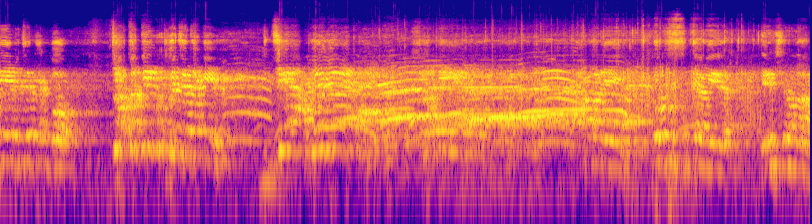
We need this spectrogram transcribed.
নিয়ে বেঁচে থাকব। যতদিন বেঁচে থাকি, যে আপনি আমার এই প্রতিশ্রুতি আমি ইনশাআল্লাহ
